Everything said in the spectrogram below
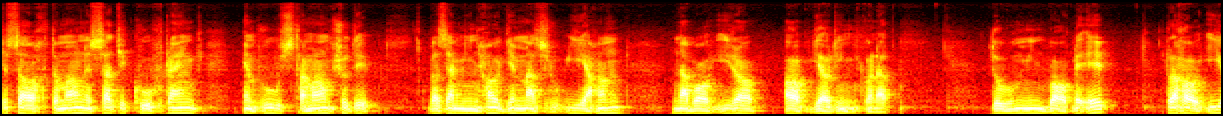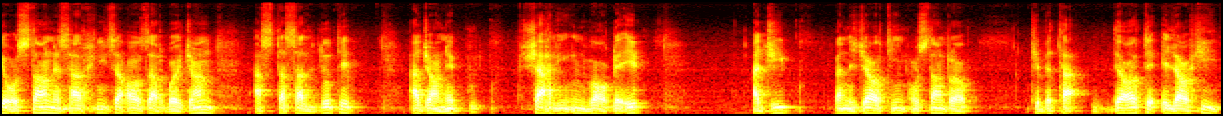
که ساختمان سد کوهرنگ امروز تمام شده و زمین های مزروعی آن نواحی را آبیاری می کند دومین واقعه رهایی استان سرخیز آذربایجان از تسلط اجانب بود. شهر این واقعه عجیب و نجات این استان را که به تعداد الهی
